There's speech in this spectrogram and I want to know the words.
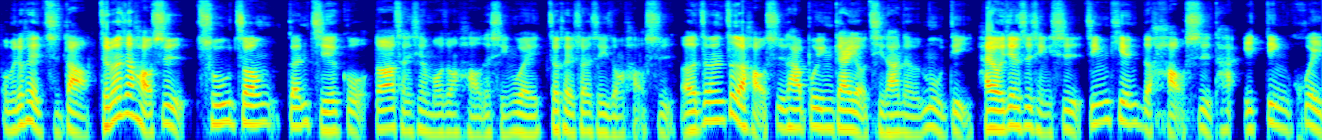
我们就可以知道，怎么样叫好事，初衷跟结果都要呈现某种好的行为，这可以算是一种好事，而这这个好。是它不应该有其他的目的。还有一件事情是，今天的好事它一定会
